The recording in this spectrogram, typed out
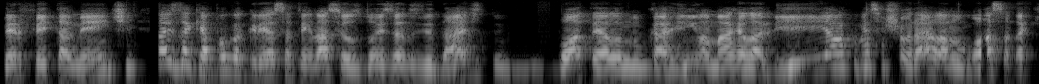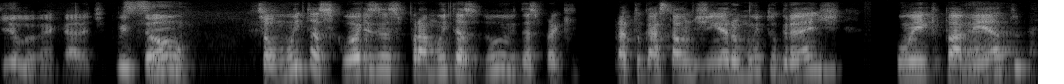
perfeitamente, mas daqui a pouco a criança tem lá seus dois anos de idade, tu bota ela num carrinho, amarra ela ali e ela começa a chorar, ela não gosta daquilo, né, cara? Tipo, então, Sim. são muitas coisas para muitas dúvidas, para que para tu gastar um dinheiro muito grande com equipamento é.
